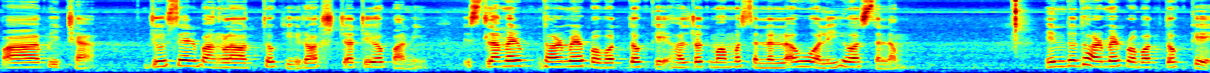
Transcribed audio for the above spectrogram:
পা পিঠা। জুসের বাংলা অর্থ কী? রস জাতীয় পানি। ইসলামের ধর্মের প্রবর্তককে হজরত মোহাম্মদ সাল্লাহু আলহি আসাল্লাম হিন্দু ধর্মের প্রবর্তককে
